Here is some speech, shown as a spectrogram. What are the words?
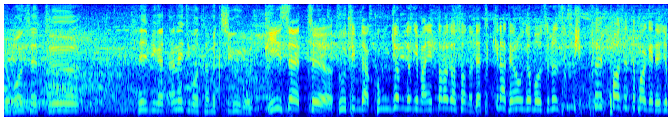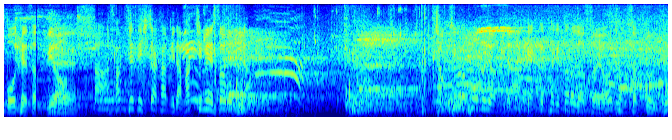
이번 세트 KB가 따내지 못하면 지금 요 2세트 두 팀 다 공격력이 많이 떨어졌었는데 특히나 대롱드 모스는 38%밖에 되지 못했었고요. 네. 자, 3세트 시작합니다. 박진우의 서브입니다. 정석으로 폼을 엽니다. 깨끗하게 떨어졌어요. 정석 선수.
